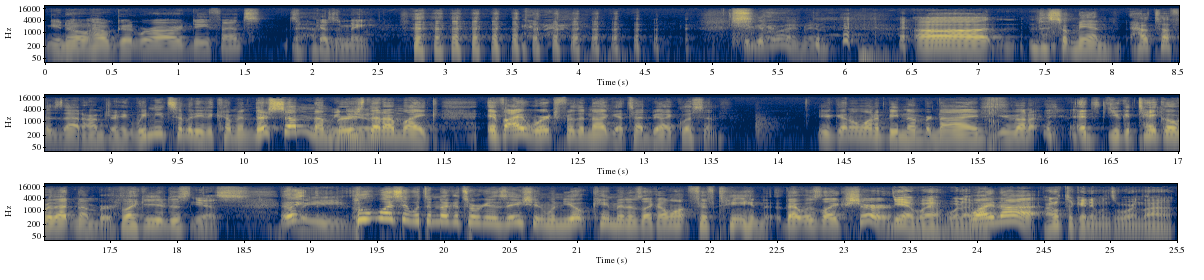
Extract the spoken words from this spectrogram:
you know how good we are at defense? It's because of me." It's a good line, man. uh, so man, how tough is that, Andre? We need somebody to come in. There's some numbers that I'm like, if I worked for the Nuggets, I'd be like, listen, you're gonna want to be number nine. You're gonna, it's, you could take over that number. Like you just, Yes, Like, who was it with the Nuggets organization when Yoke came in and was like, I want 15? That was like, sure, yeah, well, whatever. Why not? I don't think anyone's wearing that.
